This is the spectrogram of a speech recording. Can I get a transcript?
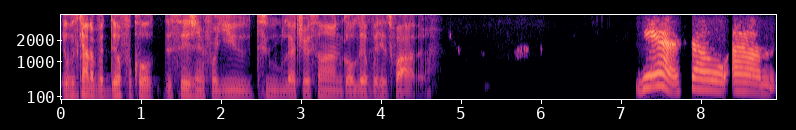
it was kind of a difficult decision for you to let your son go live with his father. Yeah so um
